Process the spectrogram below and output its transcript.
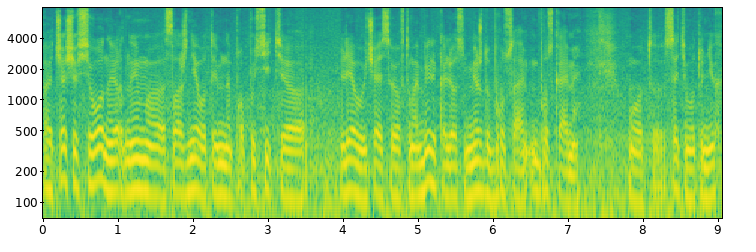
А Чаще всего, наверное, им э, сложнее вот именно пропустить э, левую часть своего автомобиля колесами между брусами, брусками. Вот. э, С этим вот у них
